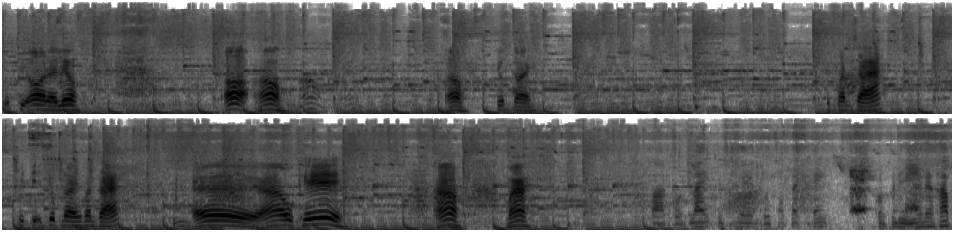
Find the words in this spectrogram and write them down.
จุบพี่อ้อหน่อยเร็วอ้อเอาเอ้าเอาจุบหน่อยจุบพันษา พี่จิจุบหน่อยพันษาเออเอาโอเคเอามาฝากกดไลค์กดแชร์กดซับสไครต์กดกระดิ่งด้วยนะครับ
